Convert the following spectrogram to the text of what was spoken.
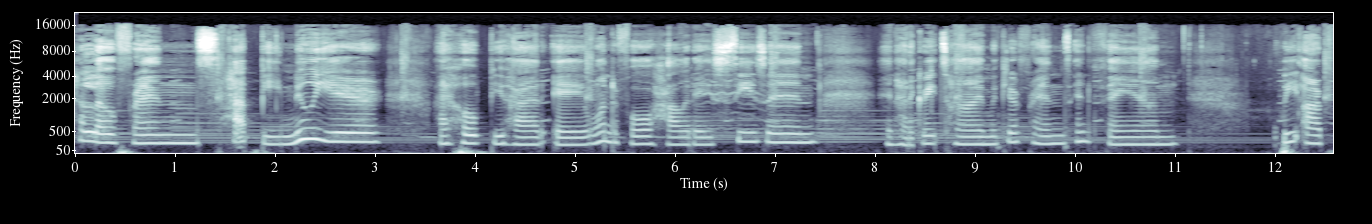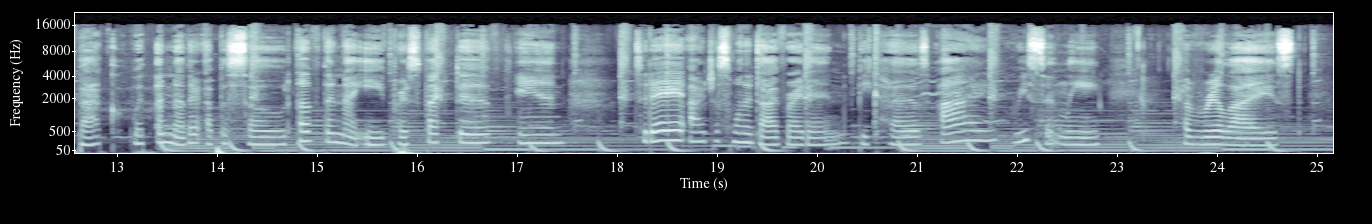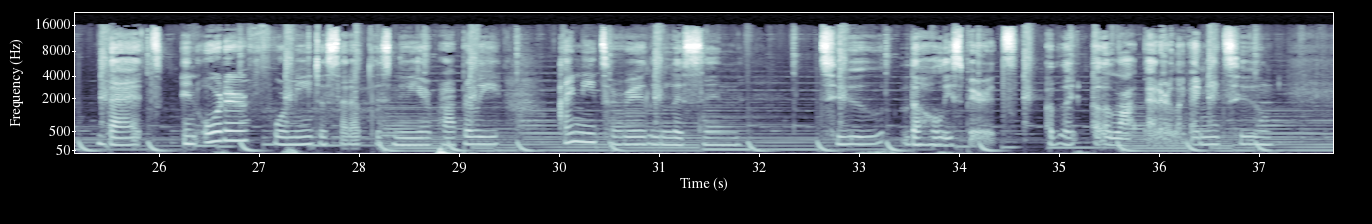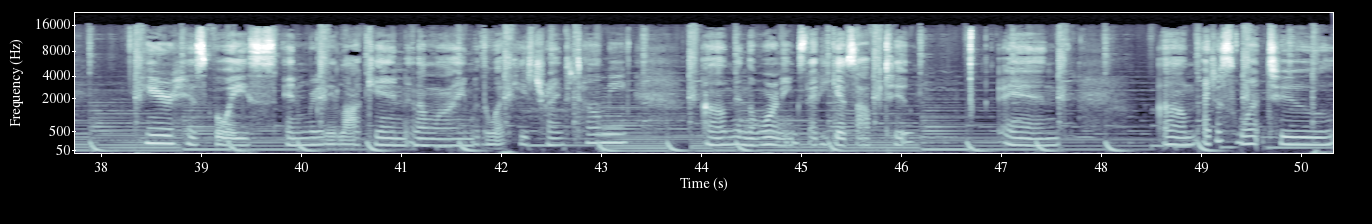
Hello, friends. Happy New Year. I hope you had a wonderful holiday season and had a great time with your friends and fam. We are back with another episode of The Naive Perspective, and today I just want to dive right in because I recently have realized that in order for me to set up this new year properly, I need to really listen to the Holy Spirit a, a lot better. Like, I need to hear his voice and really lock in and align with what he's trying to tell me um, and the warnings that he gives off too. And um, I just want to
